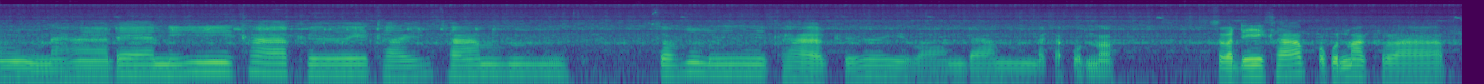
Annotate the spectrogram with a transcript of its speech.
ทุ่งนาแดนนี้ข้าเคยไถทำสองมือข้าเคยหวานดำนะครับผมเนาะสวัสดีครับ ขอบคุณมากครับ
